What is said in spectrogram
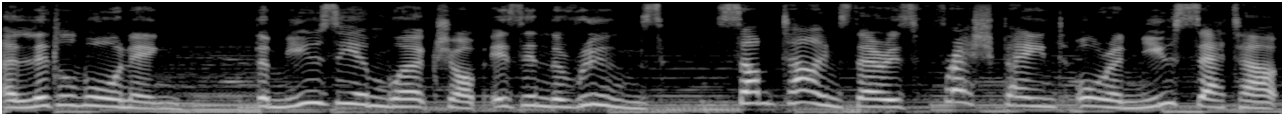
A little warning. The museum workshop is in the rooms Sometimes there is fresh paint or a new setup.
